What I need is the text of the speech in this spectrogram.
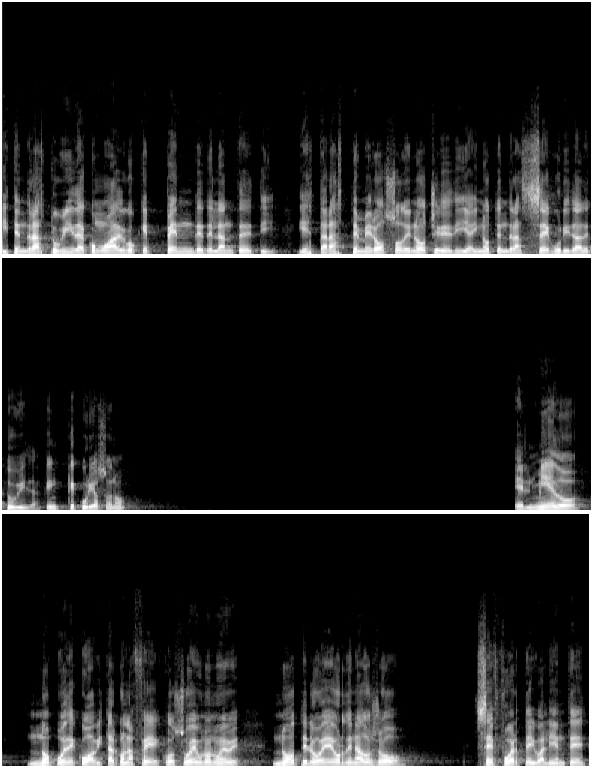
y tendrás tu vida como algo que pende delante de ti y estarás temeroso de noche y de día y no tendrás seguridad de tu vida. Qué, curioso, ¿no? El miedo no puede cohabitar con la fe. Josué 1.9, no te lo he ordenado yo. Sé fuerte y valiente.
